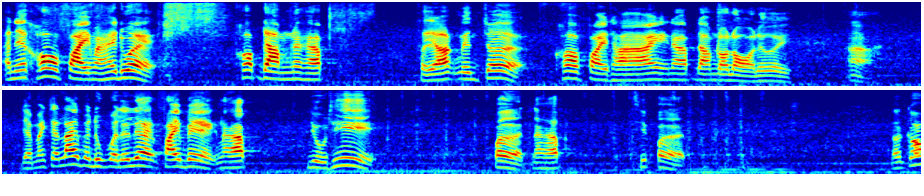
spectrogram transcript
อันนี้ครอบไฟมาให้ด้วย ครอบดำนะครับสัญลักษณ์เลนเจอร์ครอบไฟท้ายนะครับดำหล่อๆเลยอะเดี๋ยวแม็กจะไล่ไปดูไปเรื่อยๆ ไฟเบรกนะครับ อยู่ที่เปิดนะครับ ที่เปิด แล้วก็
